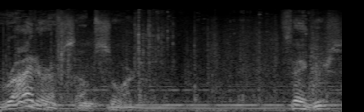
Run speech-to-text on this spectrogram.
Rider of some sort. Figures.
